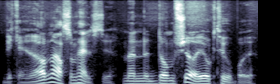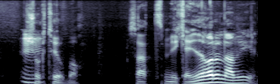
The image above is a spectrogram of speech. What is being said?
Vi kan göra det när som helst ju. Men de kör i oktober ju. Mm. oktober. Så att vi kan göra det när vi vill.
